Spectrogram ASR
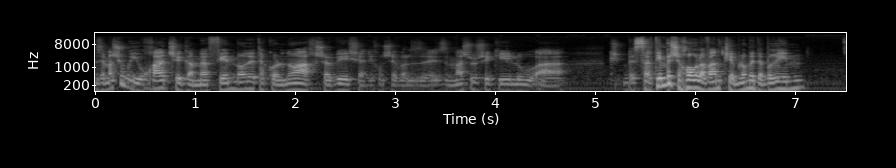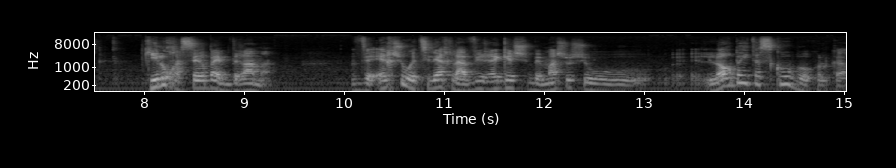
זה משהו מיוחד שגם מאפיין מאוד את הקולנוע העכשווי, שאני חושב על זה, זה משהו שכאילו, ה... סרטים בשחור לבן כשהם לא מדברים, כאילו חסר בהם דרמה, ואיכשהו הצליח להביא רגש במשהו שהוא, לא הרבה התעסקו בו כל כך.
